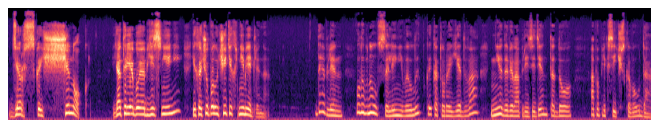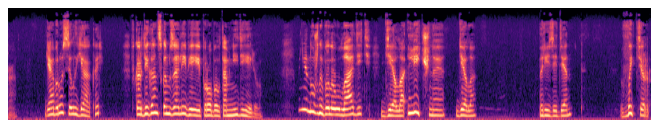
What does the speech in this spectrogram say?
Дерзкий щенок! Я требую объяснений и хочу получить их немедленно. Девлин улыбнулся ленивой улыбкой, которая едва не довела президента до апоплексического удара. Я бросил якорь в Кардиганском заливе и пробыл там неделю. Мне нужно было уладить дело, личное дело. Президент вытер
